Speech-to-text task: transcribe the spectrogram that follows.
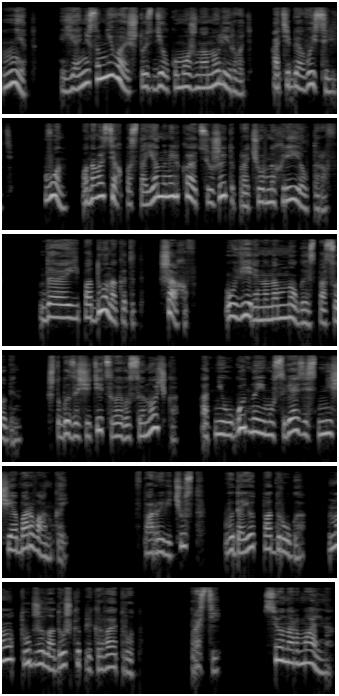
Нет, я не сомневаюсь, что сделку можно аннулировать, а тебя выселить. Вон, в новостях постоянно мелькают сюжеты про черных риэлторов. Да и подонок этот, Шахов, Уверенно на многое способен, чтобы защитить своего сыночка от неугодной ему связи с нищей оборванкой. Порыве чувств выдает подруга, но тут же ладошкой прикрывает рот. «Прости». «Все нормально»,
